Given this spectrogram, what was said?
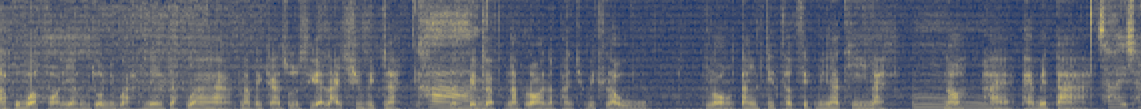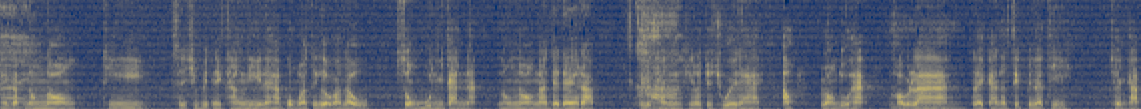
อะผมว่าขออนุญาตคุณผู้ชมดีกว่า เนื่องจากว่ามันเป็นการสูญเสียหลายชีวิตนะ ค่ะ มันเป็นแบบนับร้อยนับพันชีวิตเราลองตั้งจิตสักสิบวินาทีไหมอืมเนาะแผ่แผ่เมตตา ใช่ใช่ให้กับน้องๆที่เสียชีวิตในครั้งนี้นะครับผมว่าถ้าเกิดว่าเราส่งบุญกันน่ะ น้องๆ น่าจะได้รับคือทางหนึ่งที่เราจะช่วยได้ เอ้า ลองดูฮะ ขอเวลารายการสักสิบวินาที เชิญครับ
